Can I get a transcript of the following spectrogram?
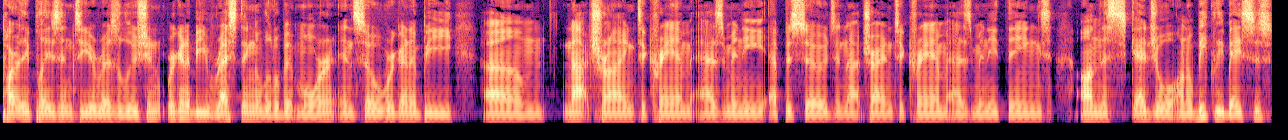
partly plays into your resolution. We're going to be resting a little bit more, and so we're going to be um, not trying to cram as many episodes and not trying to cram as many things on the schedule on a weekly basis.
